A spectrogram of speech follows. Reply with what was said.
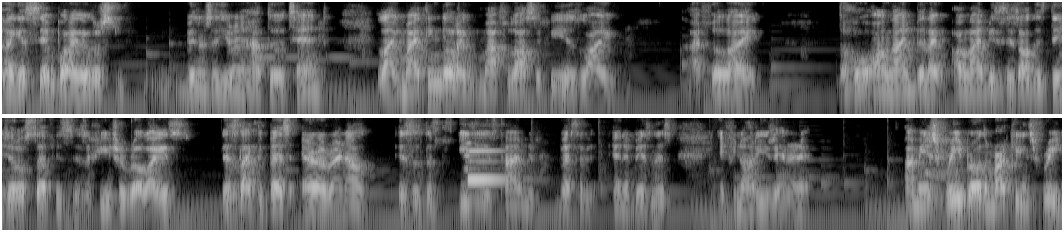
like it's simple. Like those are businesses you don't even have to attend. Like my thing though, like my philosophy is like, I feel like the whole online, but like online businesses, all this digital stuff is, is the future, bro. Like it's this is like the best era right now. This is the easiest time to invest in a business if you know how to use the internet. I mean, it's free, bro. The marketing's free.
